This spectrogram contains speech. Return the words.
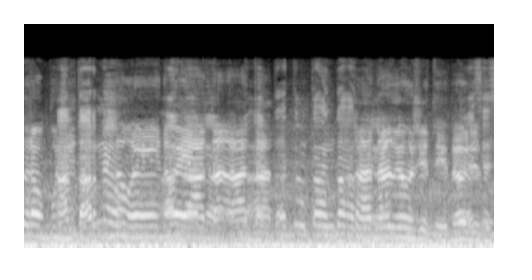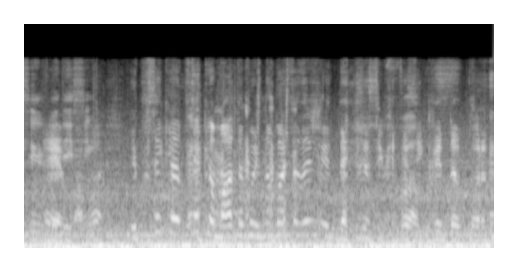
Será um ponto A andar não. Não é, não A é a andar, andar. a andar. Então está a andar. Está a andar, não é um GT, não é um GT. 55. É, pá, e por isso é que, por isso é que a malta depois não gosta da gente, deve ser 50 Vamos. 50 porco.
